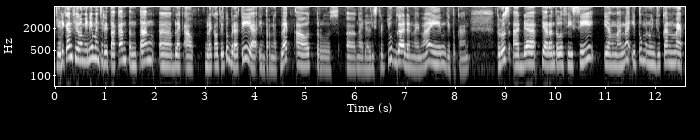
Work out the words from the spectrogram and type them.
jadi kan film ini menceritakan tentang uh, blackout. Blackout itu berarti ya internet blackout, terus eh, nggak uh, ada listrik juga dan lain-lain gitu kan. Terus ada siaran televisi yang mana itu menunjukkan map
